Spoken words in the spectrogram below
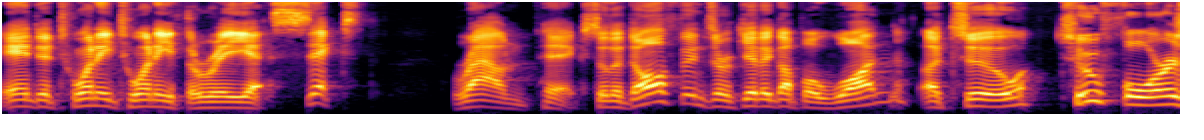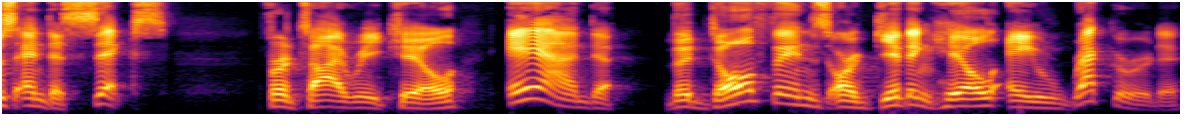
and a 2023 sixth round pick. So the Dolphins are giving up a one, a two, two fours, and a six for Tyreek Hill. And the Dolphins are giving Hill a record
